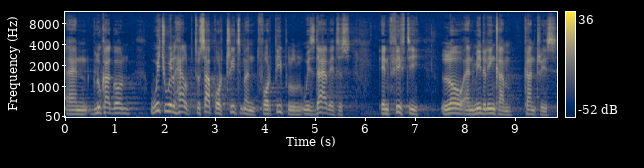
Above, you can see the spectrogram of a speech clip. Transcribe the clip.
and glucagon, which will help to support treatment for people with diabetes in 50 low and middle income countries.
